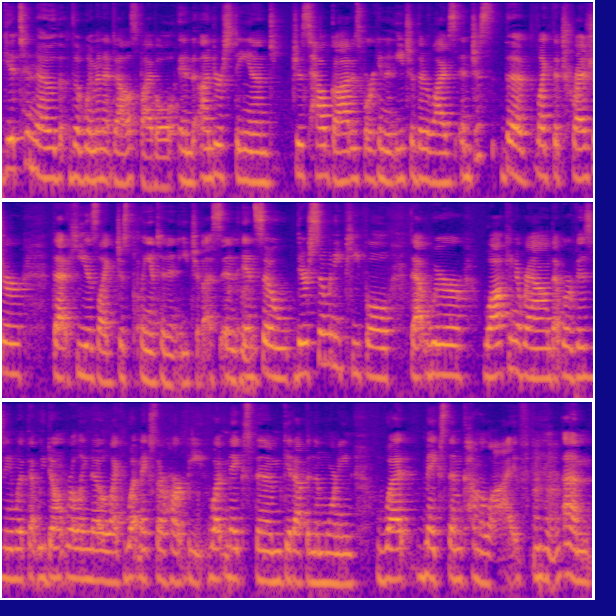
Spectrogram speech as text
get to know the, the women at Dallas Bible and understand just how God is working in each of their lives and just the like the treasure that he is like just planted in each of us. And and so there's so many people that we're walking around that we're visiting with that we don't really know like what makes their heart beat what makes them get up in the morning what makes them come alive. Um,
